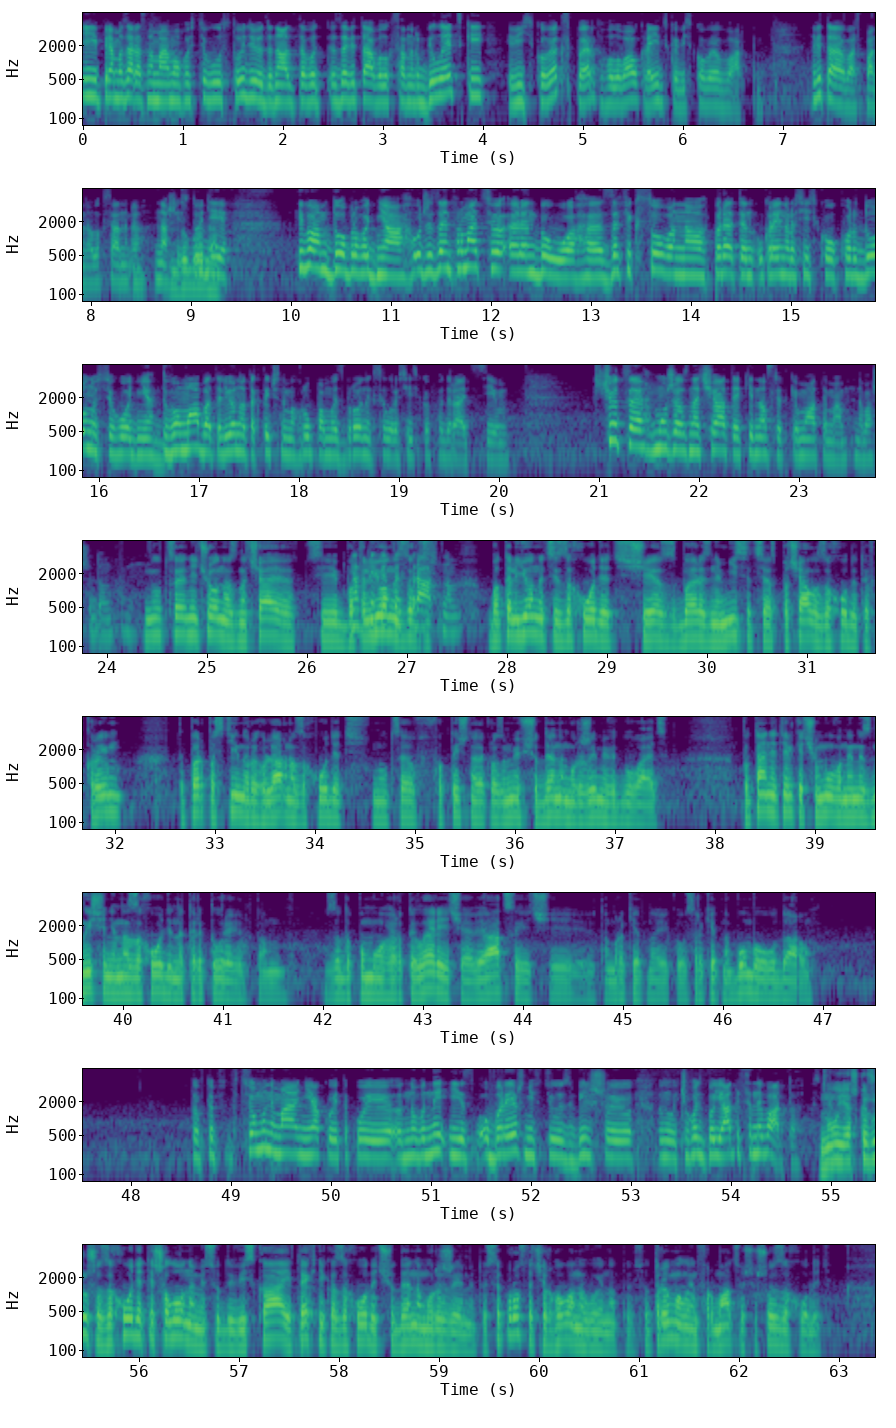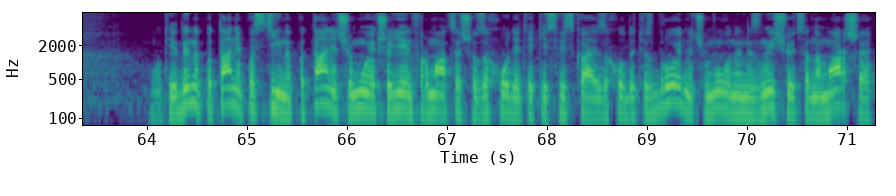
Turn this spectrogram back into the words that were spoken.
І прямо зараз ми маємо гостьову студію. До нас завітав Олександр Білецький, військовий експерт, голова української військової варти. Вітаю вас, пане Олександре, в нашій Доброго студії. дня. І вам доброго дня. Отже, за інформацією РНБО, е, зафіксовано перетин україно-російського кордону сьогодні двома батальйонно-тактичними групами збройних сил Російської Федерації. Що це може означати? Які наслідки матиме на вашу думку? Ну, це нічого не означає. Ці батальйони, це батальйони ці заходять ще з березня місяця, почали заходити в Крим. Тепер постійно, регулярно заходять. Ну, це фактично, я так розумію, в щоденному режимі відбувається. Питання тільки, чому вони не знищені на заході на територію, там, за допомогою артилерії чи авіації, чи там ракетного якогось ракетно-бомбового удару. Тобто в цьому немає ніякої такої новини, і з обережністю, з більшою ну чогось боятися не варто. Ну я ж кажу, що заходять ешелонами сюди війська, і техніка заходить в щоденному режимі. Тобто це просто чергова новина. Тобто отримали інформацію, що щось заходить. От єдине питання, постійне питання, чому, якщо є інформація, що заходять якісь війська і заходить озброєння, чому вони не знищуються на марше,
